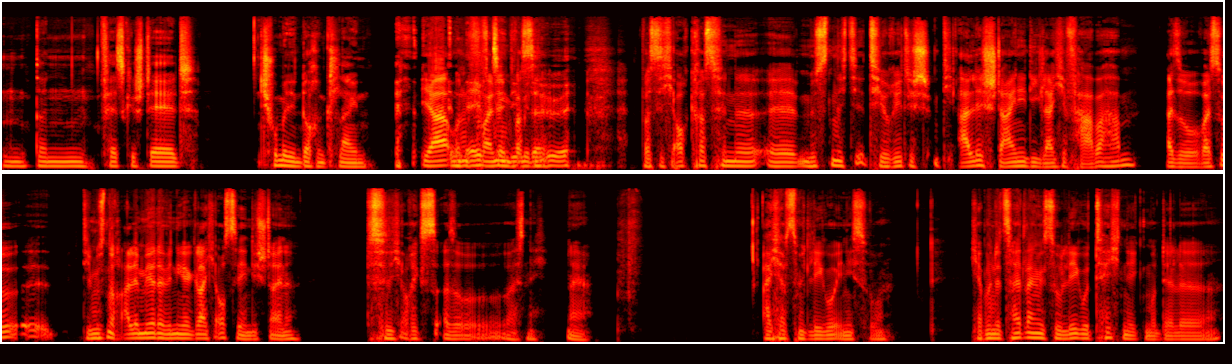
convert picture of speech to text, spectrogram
Und dann festgestellt, ich hole mir den doch in klein. Ja, und 11 vor allem, Zentimeter was, Höhe. Was ich auch krass finde, äh, müssten nicht theoretisch die, alle Steine die gleiche Farbe haben? Also, weißt du, äh, die müssen doch alle mehr oder weniger gleich aussehen, die Steine. Das finde ich auch, ex also, weiß nicht. Naja. Aber ah, ich habe es mit Lego eh nicht so. Ich habe eine Zeit lang so Lego-Technik-Modelle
